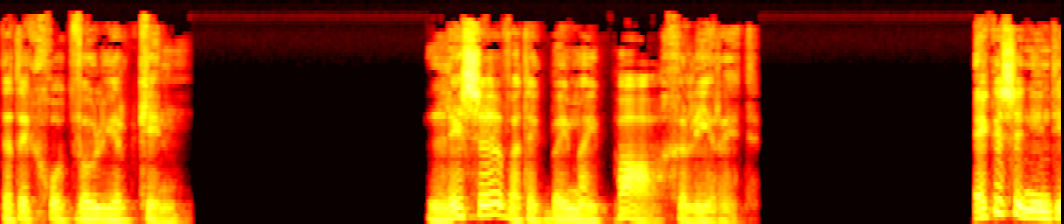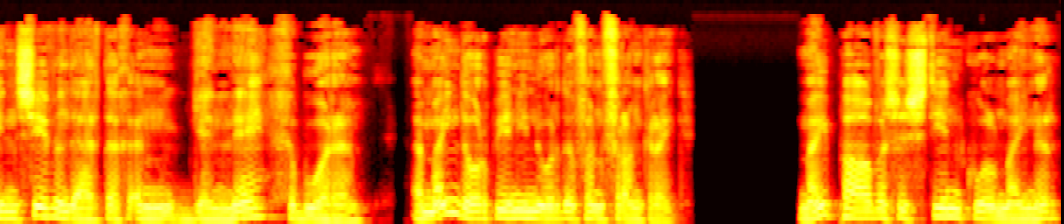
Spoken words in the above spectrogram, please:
dat ek God wou leer ken. Lesse wat ek by my pa geleer het. Ek is in 1937 in Genève gebore, 'n myndorpie in die noorde van Frankryk. My pa was 'n steenkoolmyner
